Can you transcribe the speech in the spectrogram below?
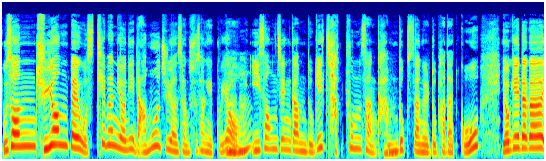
우선 주연 배우 스티븐 연이 나무주연상 수상했고요. 음흠. 이성진 감독이 작품상, 감독상을 또 받았고 여기에다가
